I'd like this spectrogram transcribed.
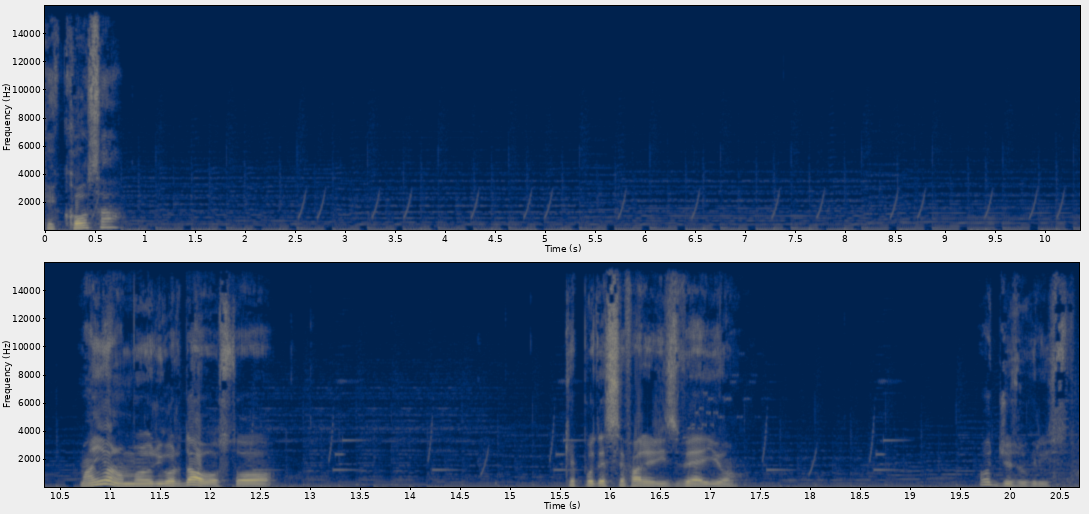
Che cosa? Ma io non me lo ricordavo sto... Che potesse fare risveglio. Oh Gesù Cristo.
